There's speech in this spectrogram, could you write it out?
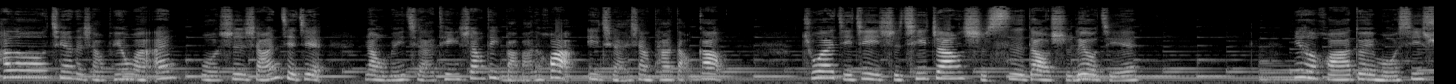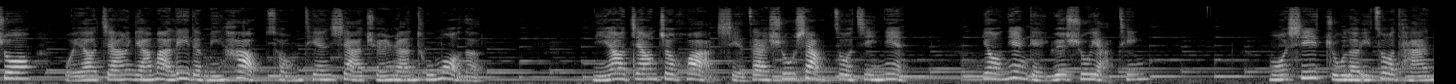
Hello，亲爱的小朋友，晚安！我是小安姐姐，让我们一起来听上帝爸爸的话，一起来向他祷告。出埃及记十七章十四到十六节，耶和华对摩西说：“我要将亚玛利的名号从天下全然涂抹了。你要将这话写在书上做纪念，又念给约书亚听。”摩西筑了一座坛。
